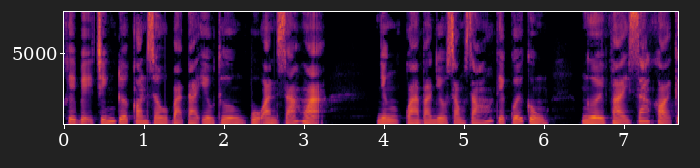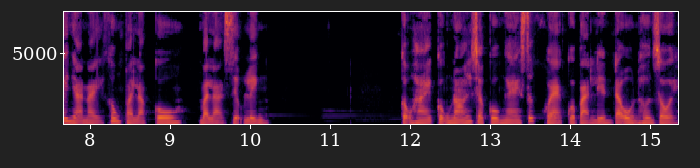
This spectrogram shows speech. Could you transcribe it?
khi bị chính đứa con dâu bà ta yêu thương vụ ăn xá họa. Nhưng qua bao nhiêu sóng gió thì cuối cùng người phải ra khỏi cái nhà này không phải là cô, mà là Diệu Linh. Cậu hai cũng nói cho cô nghe sức khỏe của bà Liên đã ổn hơn rồi.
